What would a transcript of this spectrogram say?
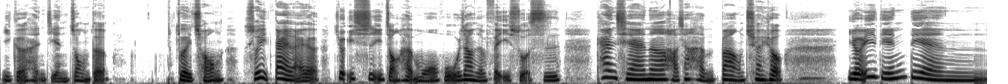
一个很严重的对冲，所以带来了就一是一种很模糊，让人匪夷所思，看起来呢好像很棒，却又有一点点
